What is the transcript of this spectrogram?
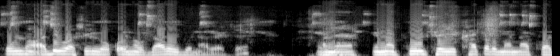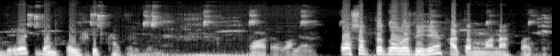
ફૂલનો આદિવાસી લોકો એનો દારૂ બનાવે છે. અને એના ફૂલ છે એ ખાતરમાં નાખવા દે એકદમ પૌષ્ટિક ખાતર બને વારે વાહ પોષક તત્વો વધી છે ખાતરમાં નાખવાથી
